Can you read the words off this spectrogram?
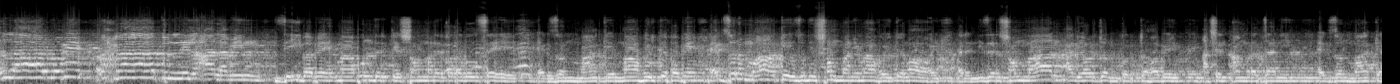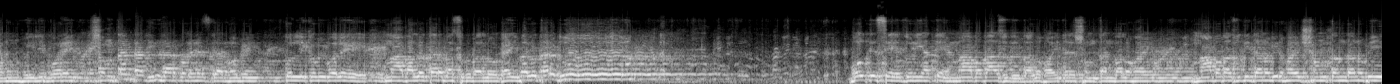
আল্লাহর নবী রাহমাতুল আলামিন যেইভাবে মা বোনদেরকে সম্মানের কথা বলছে, একজন মাকে মা হইতে হবে, একজন মাকে যদি সম্মানী মা হইতে হয়, তাহলে নিজের সম্মান আগে অর্জন করতে হবে। আসেন আমরা জানি একজন মা কেমন হইলে পরে সন্তানটা দিনদার পরহেজগার হবে। কল্লি কবি বলে, মা ভালো তার বাসুর ভালো, গাই ভালো তার দুধ। বলতেছে, দুনিয়াতে মা বাবা যদি ভালো হয়, তাহলে সন্তান ভালো হয়। মা বাবা যদি দানবীর হয়, সন্তান দানবী।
